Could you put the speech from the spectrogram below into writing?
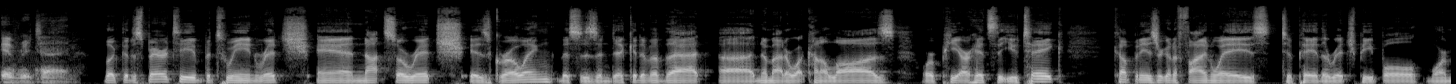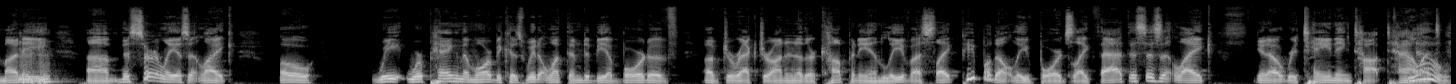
every time. Look, the disparity between rich and not so rich is growing. This is indicative of that. Uh, no matter what kind of laws or PR hits that you take, companies are going to find ways to pay the rich people more money. Mm-hmm. Um, this certainly isn't like, oh, we we're paying them more because we don't want them to be a board of of director on another company and leave us. Like people don't leave boards like that. This isn't like you know retaining top talent. No.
